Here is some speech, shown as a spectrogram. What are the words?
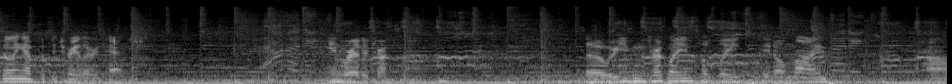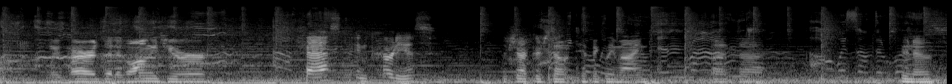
Filling up with the trailer attached. And we're at a truck stop. So we're using the truck lanes, hopefully they don't mind. Um, we've heard that as long as you're fast and courteous, the truckers don't typically mind. But uh, who knows?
